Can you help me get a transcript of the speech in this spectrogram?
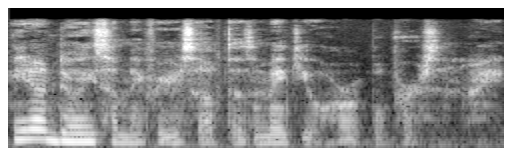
You know, doing something for yourself doesn't make you a horrible person, right?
